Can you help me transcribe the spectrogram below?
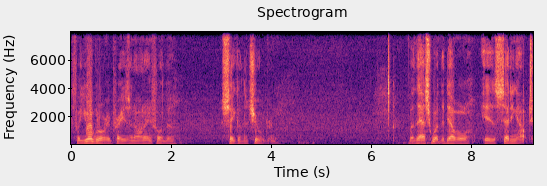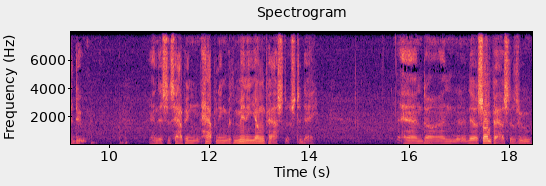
for your glory, praise, and honor, and for the sake of the children. But that's what the devil is setting out to do. And this is happening happening with many young pastors today. And uh, and there are some pastors who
